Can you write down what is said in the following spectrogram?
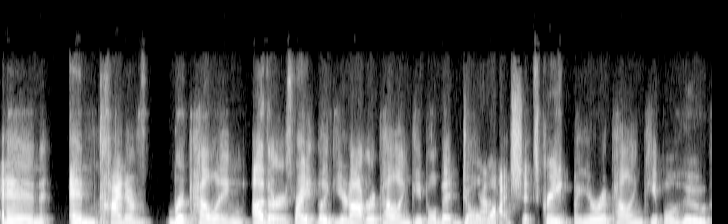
and and kind of repelling others, right? Like you're not repelling people that don't yeah. watch Schitt's Creek, but you're repelling people who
